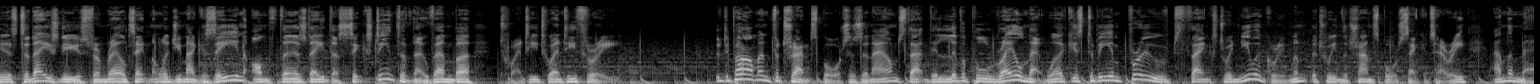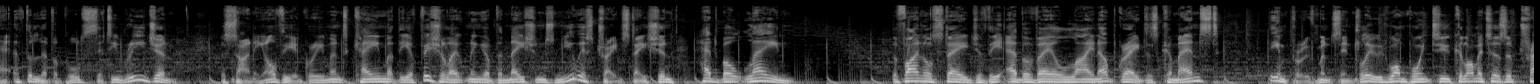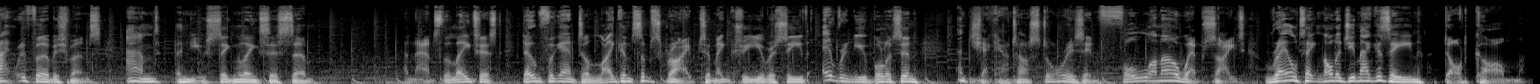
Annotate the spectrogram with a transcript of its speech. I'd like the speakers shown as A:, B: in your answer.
A: here's today's news from Rail Technology Magazine on Thursday, the 16th of November, 2023. The Department for Transport has announced that the Liverpool rail network is to be improved thanks to a new agreement between the Transport Secretary and the Mayor of the Liverpool City region. The signing of the agreement came at the official opening of the nation's newest train station, Headbolt Lane. The final stage of the Ebbw Vale line upgrade has commenced. The improvements include 1.2 kilometres of track refurbishments and a new signalling system. And that's the latest. Don't forget to like and subscribe to make sure you receive every new bulletin and check out our stories in full on our website, railtechnologymagazine.com.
